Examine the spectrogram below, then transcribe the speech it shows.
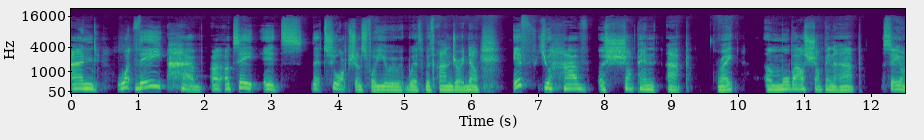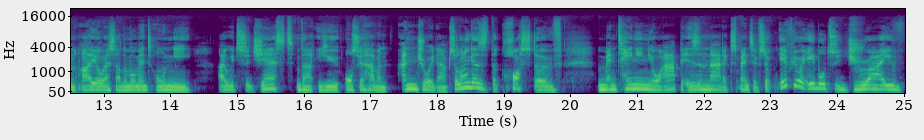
And what they have, I'd say it's there are two options for you with with Android. Now, if you have a shopping app, right, a mobile shopping app, say on iOS at the moment only, I would suggest that you also have an Android app, so long as the cost of maintaining your app isn't that expensive. So if you're able to drive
